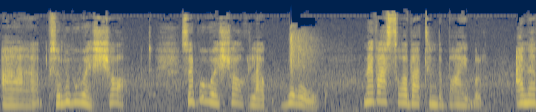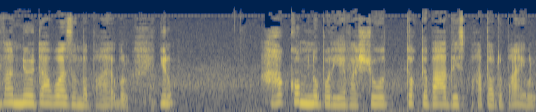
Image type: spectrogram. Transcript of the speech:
Uh, some people were shocked. Some people were shocked, like, whoa, never saw that in the Bible. I never knew that was in the Bible. You know, how come nobody ever showed talked about this part of the bible?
